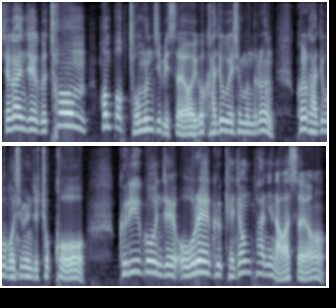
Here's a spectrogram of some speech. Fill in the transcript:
제가 이제 그 처음 헌법 조문집 있어요. 이거 가지고 계신 분들은 그걸 가지고 보시면 이제 좋고 그리고 이제 올해 그 개정판이 나왔어요.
